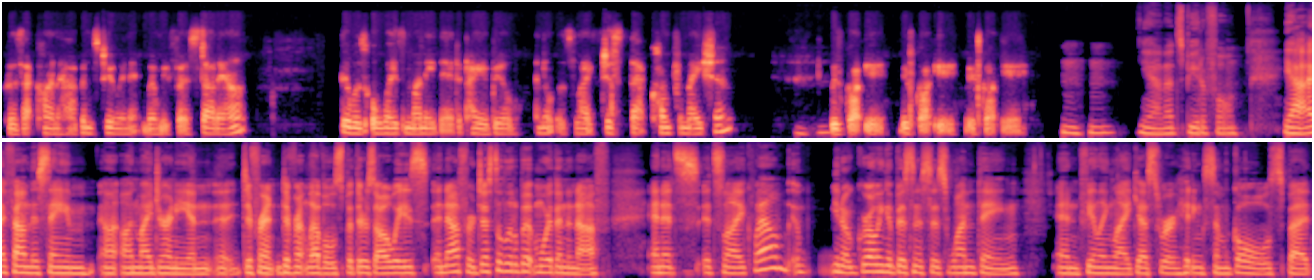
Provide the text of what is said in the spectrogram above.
because that kind of happens too in it when we first start out, there was always money there to pay a bill. And it was like just that confirmation mm-hmm. we've got you, we've got you, we've got you. Mm-hmm. Yeah, that's beautiful. Yeah, I found the same uh, on my journey and uh, different different levels, but there's always enough or just a little bit more than enough. And it's it's like, well, uh, you know, growing a business is one thing and feeling like yes, we're hitting some goals, but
